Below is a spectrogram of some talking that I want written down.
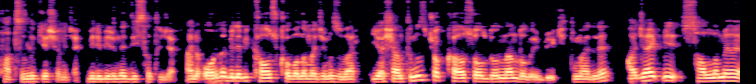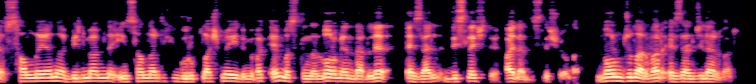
tatsızlık yaşanacak. Biri birine dis atacak. Hani orada bile bir kaos kovalamacımız var. Yaşantımız çok kaos olduğundan dolayı büyük ihtimalle acayip bir sallamaya, sallayana bilmem ne insanlardaki gruplaşma eğilimi. Bak en basitinden Norm Ender'le Ezel disleşti. Hala disleşiyorlar. Normcular var, ezelciler var.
